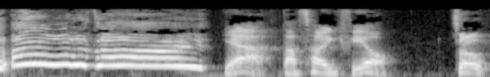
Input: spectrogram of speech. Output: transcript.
want to die. Yeah, that's how you feel. So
